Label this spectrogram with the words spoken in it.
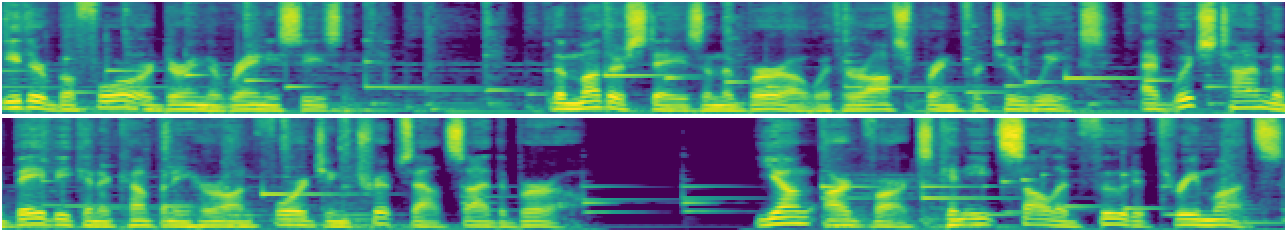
either before or during the rainy season. The mother stays in the burrow with her offspring for two weeks, at which time the baby can accompany her on foraging trips outside the burrow. Young aardvarks can eat solid food at 3 months,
